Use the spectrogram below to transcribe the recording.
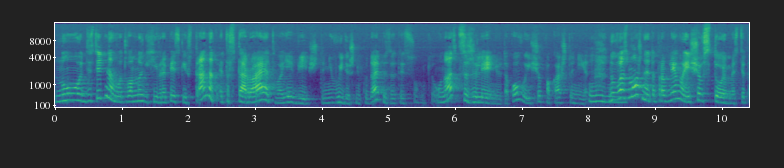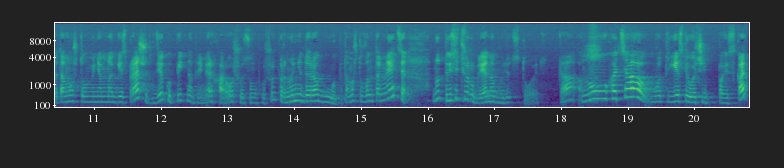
Но действительно, вот во многих европейских странах это вторая твоя вещь, ты не выйдешь никуда без этой сумки. У нас, к сожалению, такого еще пока что нет. Угу. Ну, возможно, эта проблема еще в стоимости, потому что у меня многие спрашивают, где купить, например, хорошую сумку Шупер, но недорогую, потому что в интернете, ну, тысячу рублей она будет стоить. Да? Ну, хотя, вот если очень поискать,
